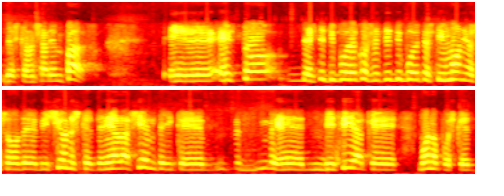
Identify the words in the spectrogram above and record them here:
descansar en paz. Eh, esto, este tipo de cosas, este tipo de testimonios o de visiones que tenía la gente y que eh, decía que, bueno, pues que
